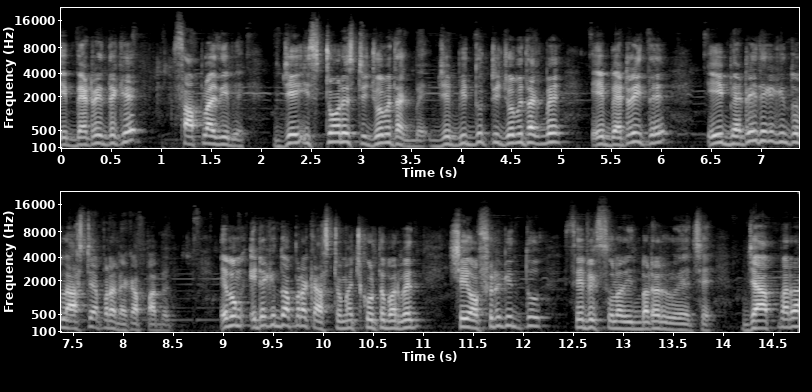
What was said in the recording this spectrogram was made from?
এই ব্যাটারি থেকে সাপ্লাই দিবে। যে স্টোরেজটি জমে থাকবে, যে বিদ্যুৎটি জমে থাকবে, এই ব্যাটারিতে এই ব্যাটারি থেকে কিন্তু লাস্টে আপনারা ব্যাকআপ পাবেন। এবং এটা কিন্তু আপনারা কাস্টমাইজ করতে পারবেন। সেই অপশনে কিন্তু সেভেক্স সোলার ইনভার্টার রয়েছে, যা আপনারা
